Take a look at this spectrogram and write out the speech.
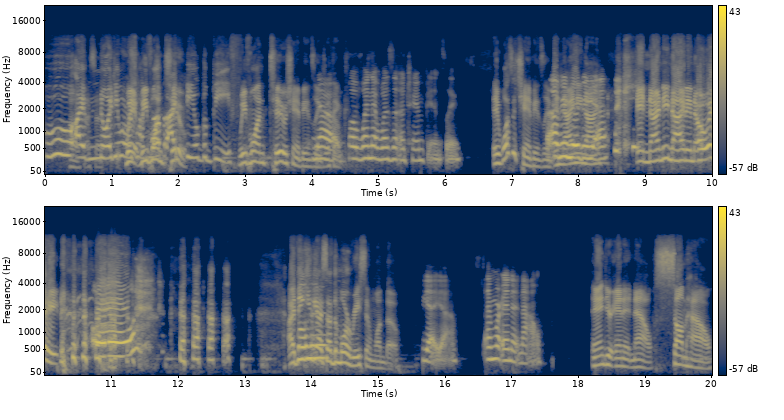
Ooh, I have that's it. no idea what Wait, we're we've talking about, won but two. I feel the beef. We've won two Champions Leagues, I yeah, think. but when it wasn't a Champions League. It was a Champions League I in mean, maybe 99, yeah. in 99 and 08. oh, I think you guys have the more recent one though. yeah, yeah. And we're in it now. And you're in it now somehow.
